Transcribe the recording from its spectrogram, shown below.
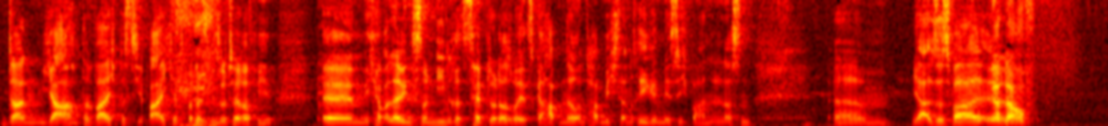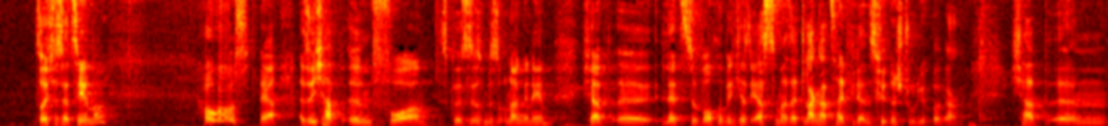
dann ja, dann war ich, bis, war ich jetzt bei der Physiotherapie. Ähm, ich habe allerdings noch nie ein Rezept oder so jetzt gehabt ne, und habe mich dann regelmäßig behandeln lassen. Ähm, ja, also es war. ja, darauf. Soll ich das erzählen mal? Hau raus. Ja, also ich habe ähm, vor, das ist ein bisschen unangenehm, ich habe äh, letzte Woche bin ich das erste Mal seit langer Zeit wieder ins Fitnessstudio gegangen. Ich habe, ähm,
